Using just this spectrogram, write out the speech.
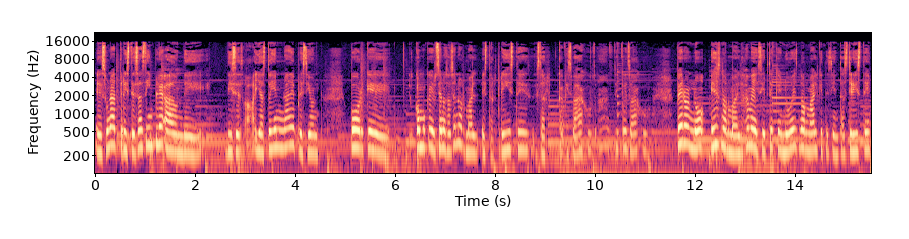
es una tristeza simple a donde dices, ya estoy en una depresión, porque como que se nos hace normal estar tristes, estar cabizbajos, ah, estoy pues bajo. Pero no es normal, déjame decirte que no es normal que te sientas triste,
